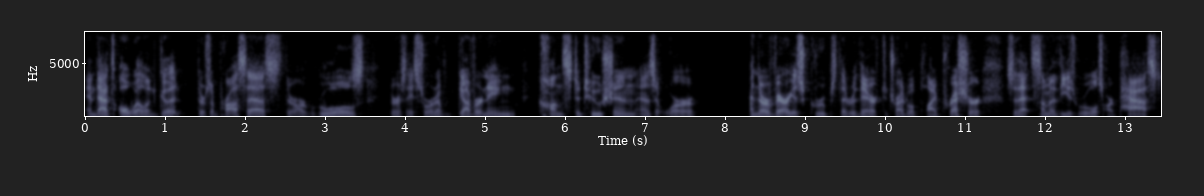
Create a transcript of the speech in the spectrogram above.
And that's all well and good. There's a process, there are rules, there's a sort of governing constitution, as it were. And there are various groups that are there to try to apply pressure so that some of these rules are passed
